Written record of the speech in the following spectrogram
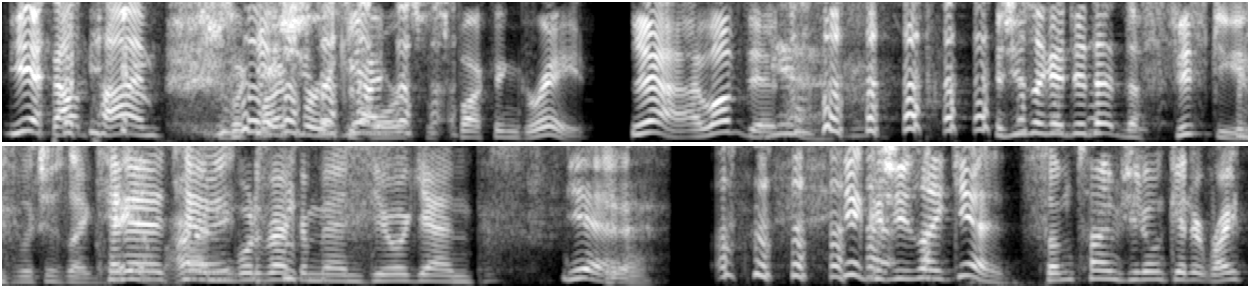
yeah, About time. She's like, my She's first like, yeah, divorce was fucking great. Yeah, I loved it. Yeah. and she's like, I did that in the 50s, which is like, Ten damn, out of ten. alright. Would recommend. Do again. Yeah. Yeah, because she's like, yeah, sometimes you don't get it right.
